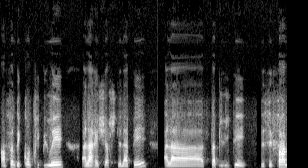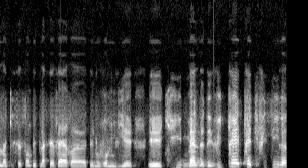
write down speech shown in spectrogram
afin de contribuer à la recherche de la paix, à la stabilité de ces femmes qui se sont déplacées vers euh, de nouveaux milieux et qui mènent des vies très très difficiles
